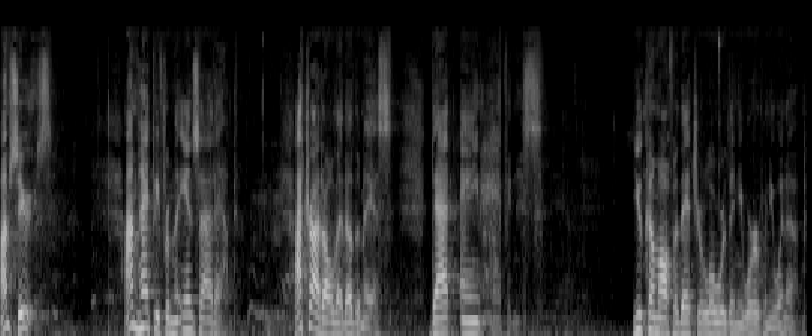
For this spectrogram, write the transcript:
I'm serious. I'm happy from the inside out. I tried all that other mess. That ain't happiness. You come off of that, you're lower than you were when you went up.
